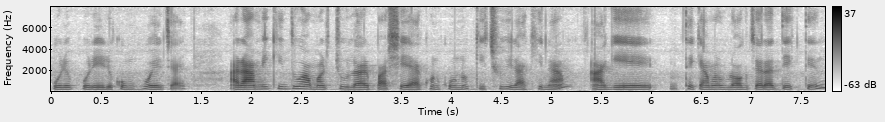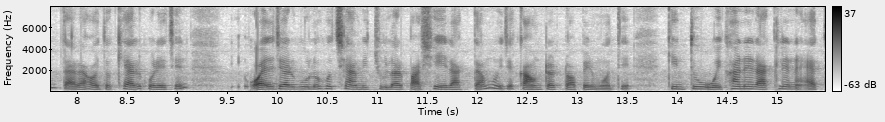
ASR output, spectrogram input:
পড়ে পড়ে এরকম হয়ে যায়। আর আমি কিন্তু আমার চুলার পাশে এখন কোনো কিছুই রাখি না। আগে থেকে আমার ব্লগ যারা দেখতেন, তারা হয়তো খেয়াল করেছেন অয়েল জারগুলো হচ্ছে আমি চুলার পাশেই রাখতাম, ওই যে কাউন্টার টপের মধ্যে। কিন্তু ওইখানে রাখলে না এত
